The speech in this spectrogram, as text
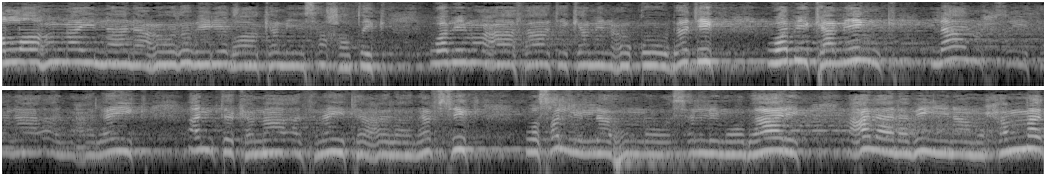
اللهم إنا نعوذ برضاك من سخطك وبمعافاتك من عقوبتك وبك منك لا أنت كما أثنيت على نفسك وصل اللهم وسلم وبارك على نبينا محمد.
